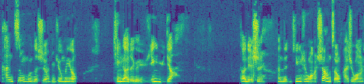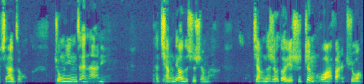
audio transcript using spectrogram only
看字幕的时候，你就没有听到这个语音语调，到底是它的音是往上走还是往下走，重音在哪里？他强调的是什么？讲的时候到底是正话反说，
